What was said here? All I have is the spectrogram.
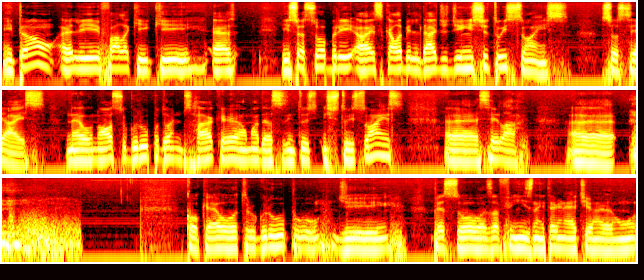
Então, ele fala aqui que é, isso é sobre a escalabilidade de instituições sociais. Né? O nosso grupo do ônibus hacker é uma dessas instituições, é, sei lá, é, qualquer outro grupo de pessoas afins na internet é, um,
